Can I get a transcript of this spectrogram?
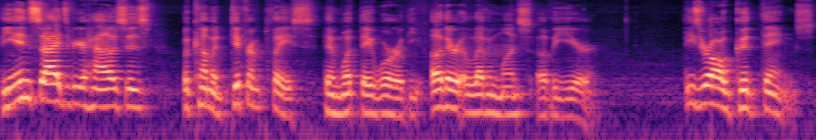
The insides of your houses become a different place than what they were the other 11 months of the year. These are all good things,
